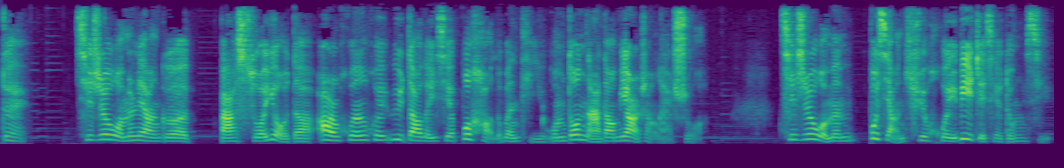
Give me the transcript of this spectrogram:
对，其实我们两个把所有的二婚会遇到的一些不好的问题，我们都拿到面上来说。其实我们不想去回避这些东西，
